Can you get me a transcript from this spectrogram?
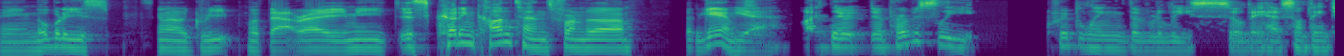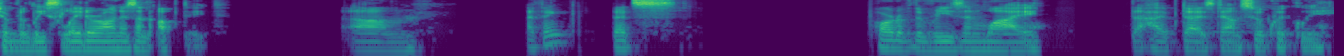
I mean, nobody's gonna agree with that, right? I mean, it's cutting content from the, the games. Yeah, like they're they're purposely crippling the release so they have something to release later on as an update. Um, I think that's part of the reason why the hype dies down so quickly.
